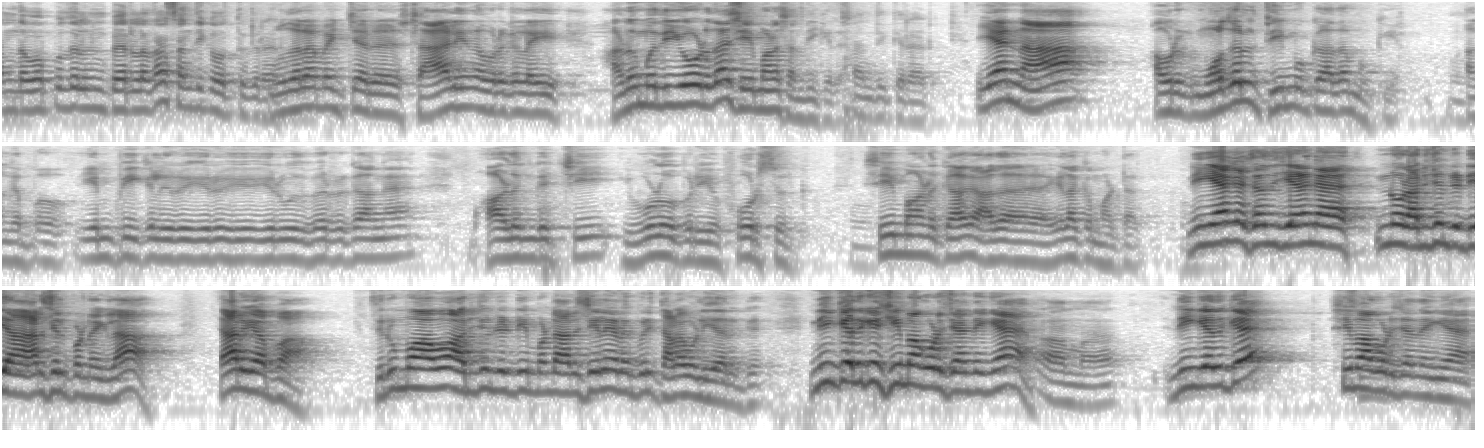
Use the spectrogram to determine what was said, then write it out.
அந்த ஒப்புதலின் பேரில் தான் சந்திக்க ஒத்துக்கிறார். முதலமைச்சர் ஸ்டாலின் அவர்களை அனுமதியோடு தான் சீமானை சந்திக்கிறார். சந்திக்கிறார். ஏன்னா அவருக்கு முதல் திமுக தான் முக்கியம். அங்கே இப்போ எம்பிக்கள் இரு இரு இருபது பேர் இருக்காங்க. ஆளுங்கட்சி இவ்வளோ பெரிய ஃபோர்ஸ் இருக்குது சீமானுக்காக அதை இழக்க மாட்டார். நீங்கள் ஏங்க சந்திச்சு ஏங்க இன்னொரு அர்ஜுன் ரெட்டி அரசியல் பண்ணுறீங்களா யார் கேட்பா திரும்பவும் அர்ஜுன் ரெட்டி பண்ணுற அரசியலே எனக்கு பெரிய தலைவலியாக இருக்குது நீங்கள் எதுக்கு சீமா கூட சேர்ந்தீங்க? ஆமாம் நீங்கள் எதுக்கு? சீமா கூட சேர்ந்தீங்க.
